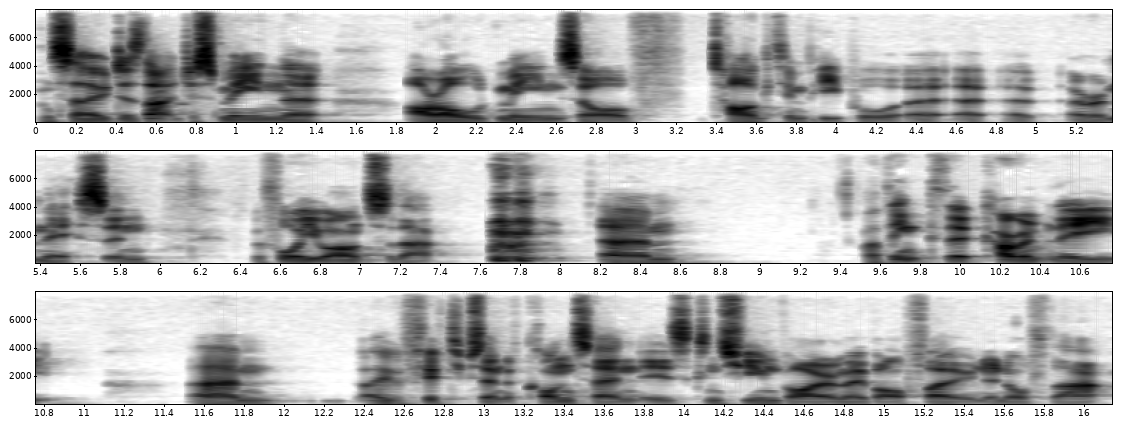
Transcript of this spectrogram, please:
And so, does that just mean that our old means of targeting people are, are, are amiss? And before you answer that, um, I think that currently um, over 50% of content is consumed via a mobile phone, and of that,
